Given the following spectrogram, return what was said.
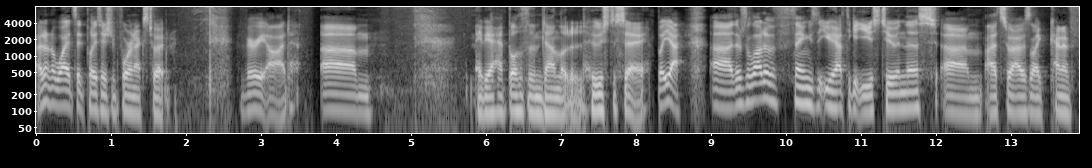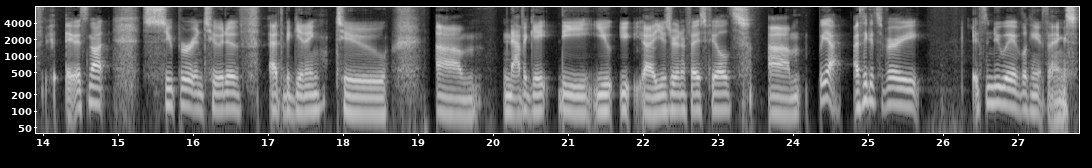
I don't know why it said PlayStation 4 next to it. Very odd. Um, maybe I have both of them downloaded. Who's to say? But yeah, uh, there's a lot of things that you have to get used to in this. Um, that's why I was like, kind of, it's not super intuitive at the beginning to um, navigate the u- u- uh, user interface fields. Um, but yeah, I think it's very it's a new way of looking at things,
